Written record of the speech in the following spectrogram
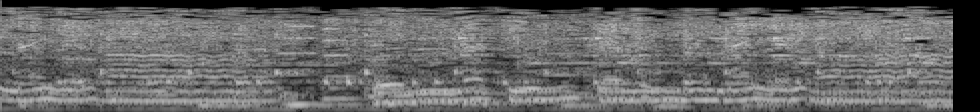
නලවා තුනකින් කරුම නලවා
